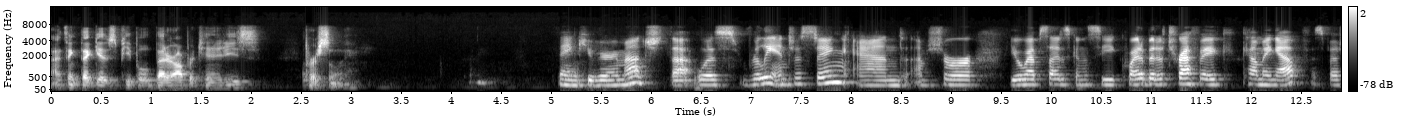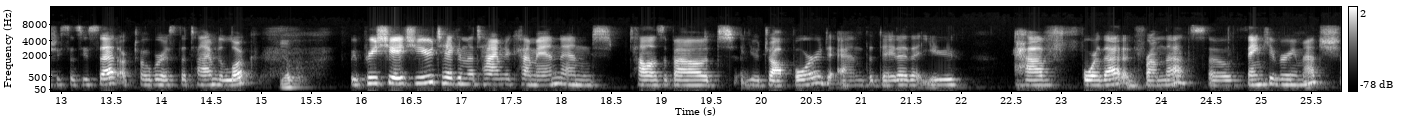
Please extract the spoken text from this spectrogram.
I think that gives people better opportunities personally. Thank you very much. That was really interesting, and I'm sure your website is going to see quite a bit of traffic coming up, especially since you said October is the time to look. Yep. We appreciate you taking the time to come in and tell us about your job board and the data that you have for that and from that. So thank you very much.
